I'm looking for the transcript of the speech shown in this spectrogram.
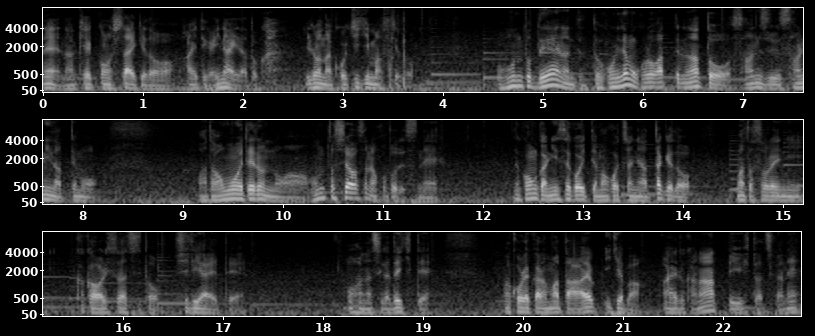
ねなんか結婚したいけど相手がいないだとかいろんな声聞きますけどもうほんと出会いなんてどこにでも転がってるなと33になってもまだ思えてるのは本当幸せなことですね。で今回ニセコ行ってまこちゃんに会ったけどまたそれに関わる人たちと知り合えてお話ができて、まあ、これからまた行けば会えるかなっていう人たちがね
